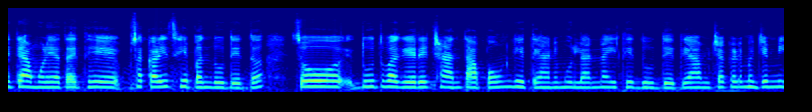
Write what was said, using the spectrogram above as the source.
त्यामुळे आता इथे सकाळीच हे पण दूध येतं. सो दूध वगैरे छान तापवून घेते आणि मुलांना इथे दूध देते. आमच्याकडे म्हणजे मी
